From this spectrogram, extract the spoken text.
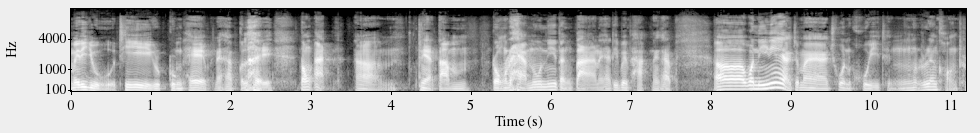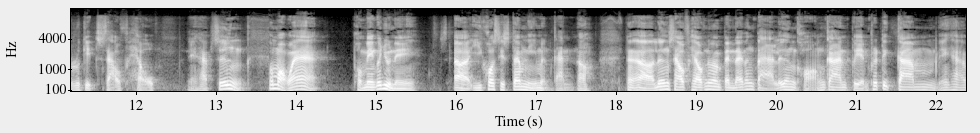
ไม่ได้อยู่ที่กรุงเทพนะครับ ก็เลยต้องอัดอเนี่ยตามโรงแรมนู่นนี่ต่างๆนะฮะที่ไปพักนะครับวันนี้เนี่ยอยากจะมาชวนคุยถึงเรื่องของธุรกิจ self help นะครับซึ่งต้องบอกว่าผมเองก็อยู่ในอ่อ ecosystem นี้เหมือนกันเนาะเรื่อง self help นี่มันเป็นได้ตั้งแต่เรื่องของการเปลี่ยนพฤติกรรมนะครับ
